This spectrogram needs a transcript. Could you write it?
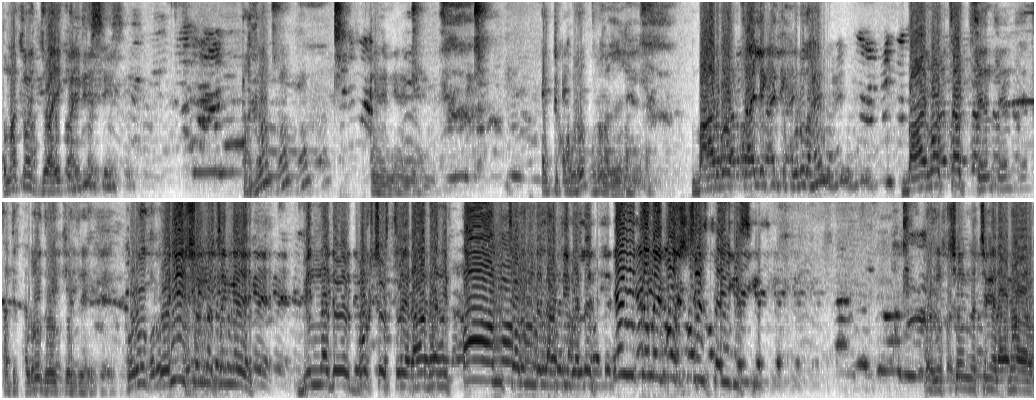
তোমাকে আমি জয় করে দিয়েছি। একটু ক্রোধ করলেন বারবার চাইলে কিন্তু ক্রোধ হয় বারবার চাচ্ছেন, তাতে ক্রোধ হয়ে গেছে ক্রোধ করেই সঙ্গে সঙ্গে। বিন্নাদেবের বক্ষস্থলে রাধানি পাম চরণ দিলে হাতি বললেন এই তো আমি বক্ষিস পেয়ে গেছি। সঙ্গে সঙ্গে রাধার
